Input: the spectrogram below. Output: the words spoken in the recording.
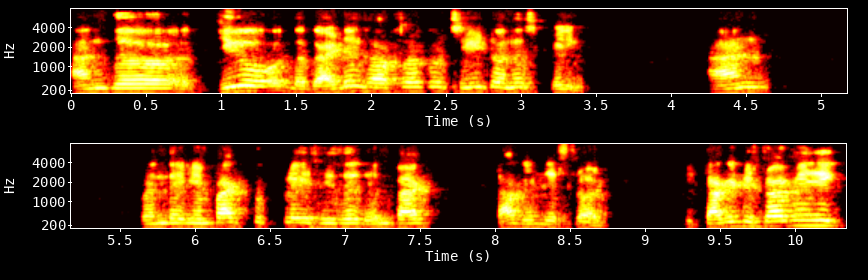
And the GO, the guidance officer, could see it on the screen. And when the impact took place, he said, impact target destroyed. The target destroyed means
